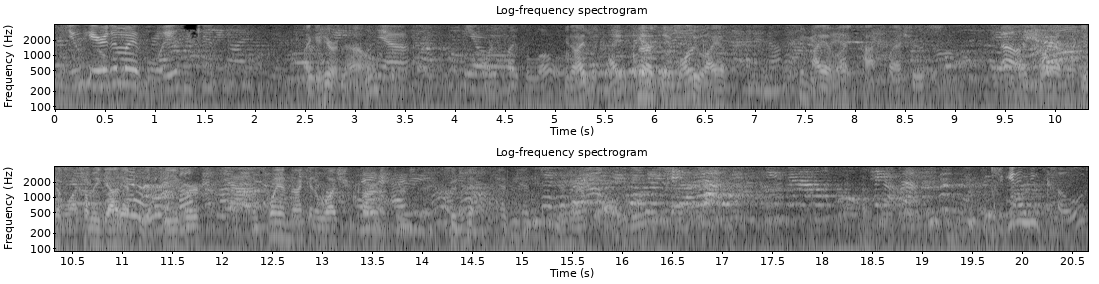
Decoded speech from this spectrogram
date. Do you hear it in my voice? I can hear it now. Yeah. You know, You know, I, I have those too. I have, I have like hot flashes. oh. You know, watch coming down after the fever. That's why I'm not going to wash your car on Thursday. So you have, have you had these in your hair for all the games? Did you get a new coat?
